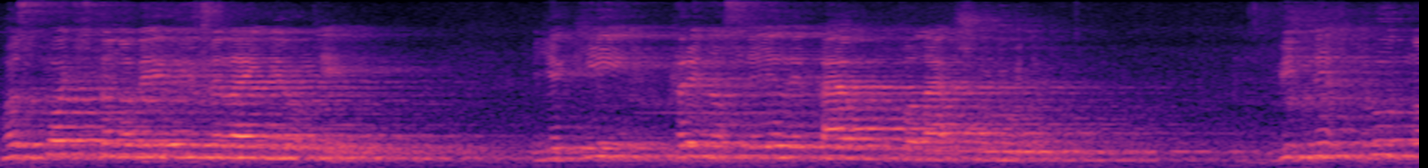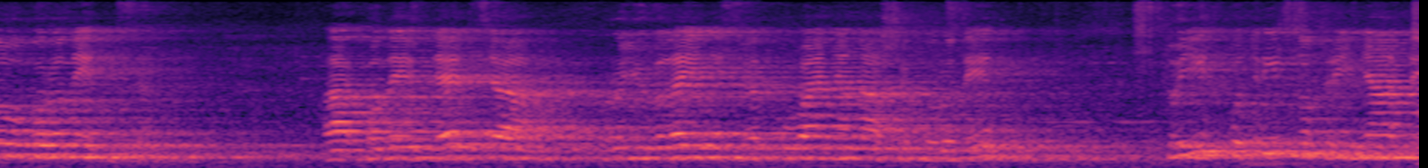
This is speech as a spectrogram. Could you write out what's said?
Господь встановив ювілейні роки, які приносили певну полегшу людям. Від них трудно оборонитися, а коли йдеться про ювілейні святкування наших родин, то їх потрібно прийняти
